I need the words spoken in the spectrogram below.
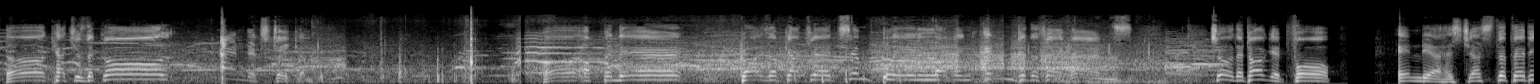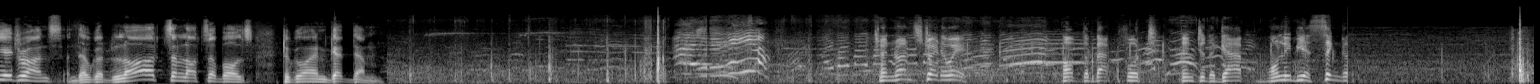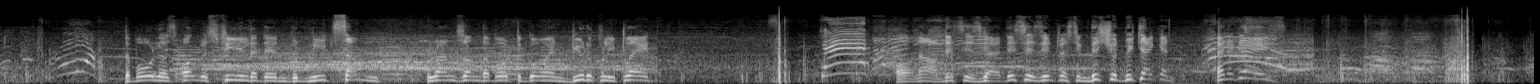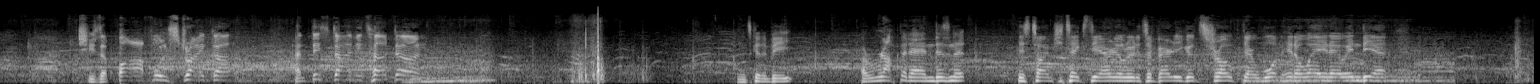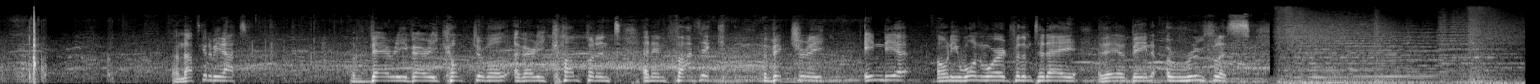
Oh, catches the call, and it's taken. Oh, up in the air, cries of catch it, simply lobbing into the safe hands. So the target for India has just the 38 runs, and they've got lots and lots of balls to go and get them. And run straight away. Off the back foot into the gap. Only be a single. The bowlers always feel that they would need some runs on the board to go and beautifully played. Oh, now this is uh, this is interesting. This should be taken, and it is. She's a powerful striker. And this time it's her turn. It's going to be a rapid end, isn't it? This time she takes the aerial route. It's a very good stroke. They're one hit away now, India. And that's going to be that. A very, very comfortable, a very confident and emphatic victory. India, only one word for them today. They have been ruthless.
